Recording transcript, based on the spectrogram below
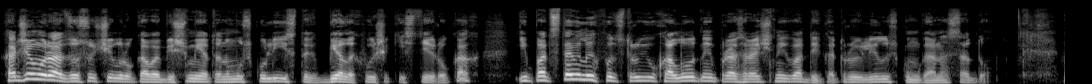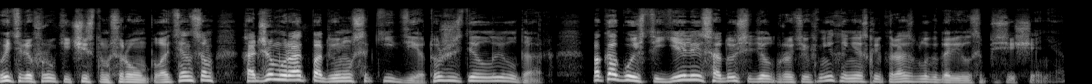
Хаджи Мурат засучил рукава бешмета на мускулистых, белых выше кистей руках и подставил их под струю холодной прозрачной воды, которую лил из кумгана Садо. Вытерев руки чистым суровым полотенцем, Хаджи Мурат подвинулся к еде. Тоже сделал Илдар. Пока гости ели, Садо сидел против них и несколько раз благодарил за посещение.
